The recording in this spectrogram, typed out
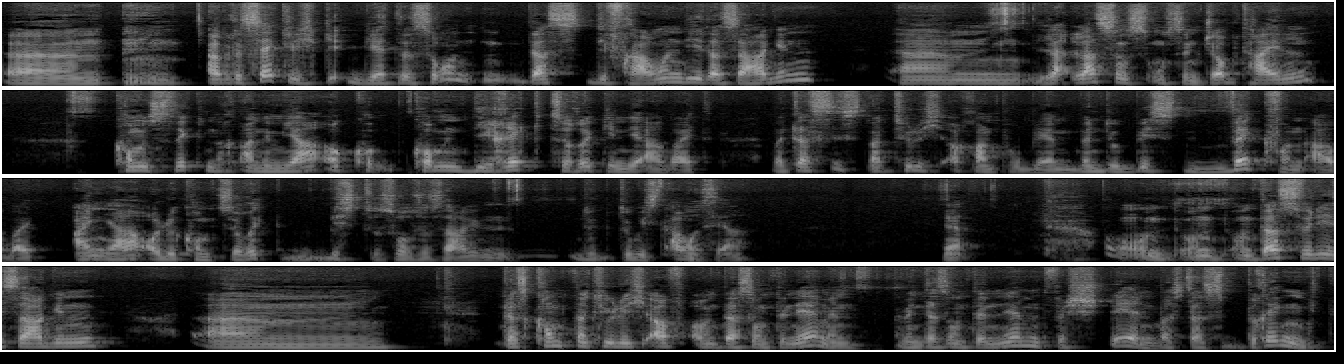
Ähm, aber tatsächlich geht es so, dass die Frauen, die das sagen, ähm, lass uns unseren Job teilen, kommen zurück nach einem Jahr, kommen direkt zurück in die Arbeit. Weil das ist natürlich auch ein Problem. Wenn du bist weg von Arbeit, ein Jahr, oder du kommst zurück, bist du sozusagen, du, du bist aus, ja. Ja. Und, und, und das würde ich sagen, ähm, das kommt natürlich auf das Unternehmen. Wenn das Unternehmen verstehen, was das bringt,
